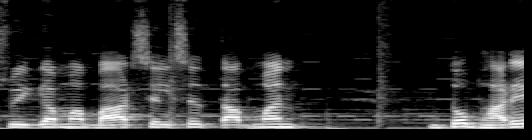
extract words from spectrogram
સુઈગામમાં બાર સેલ્સિયસ તાપમાન તો ભારે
